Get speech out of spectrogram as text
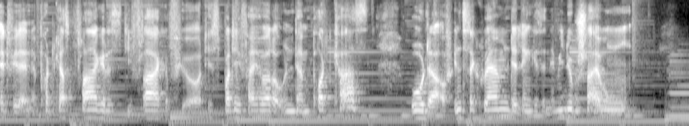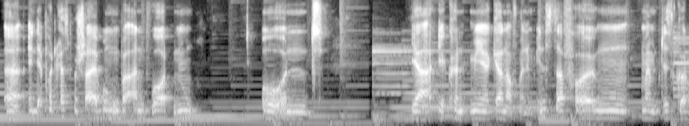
entweder in der Podcast-Frage, das ist die Frage für die Spotify-Hörer unterm Podcast, oder auf Instagram, der Link ist in der Videobeschreibung äh, in der Podcast-Beschreibung beantworten. Und ja, ihr könnt mir gerne auf meinem Insta folgen, meinem Discord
